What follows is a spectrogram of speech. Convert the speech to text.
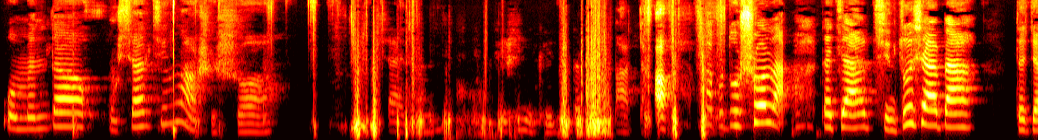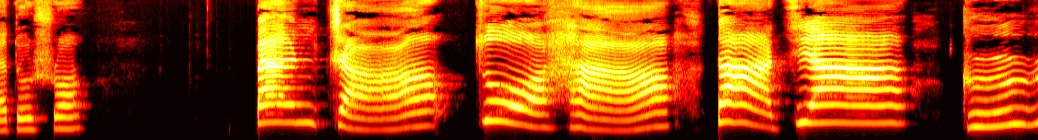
我们的虎香金老师说，小海豚，其实你可以做的更好的啊！话不多说了，大家请坐下吧。大家都说，班长坐好。”大家值日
